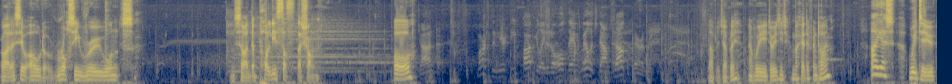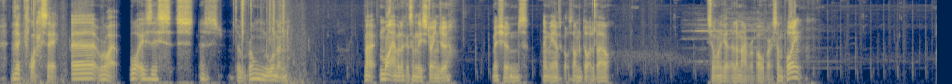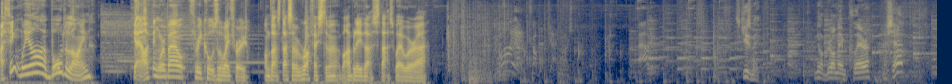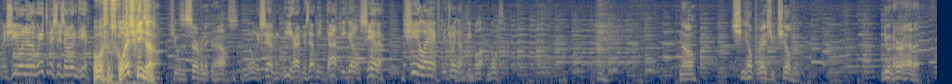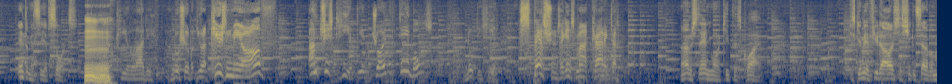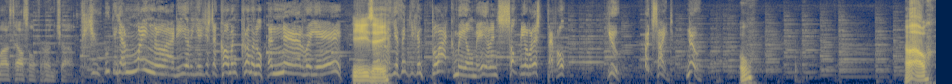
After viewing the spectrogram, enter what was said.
Right, let's see what old Rossi Roo wants. Inside the police station. Or John? Marston depopulated a whole damn village down south, apparently. Lovely jubbly. Have we do we need to come back at a different time? Ah yes, we do. The classic. Uh right. What is this? S- s- The wronged woman. Might, might have a look at some of these stranger missions. I think we have got some dotted about. Still want to get the LeMat revolver at some point. I think we are borderline. Yeah, I think we're about three quarters of the way through. Um, that's that's a rough estimate, but I believe that's that's where we're at. Excuse me. You know a girl named Clara? What's that? Is she one of the waitresses around here? Oh, some Scottish geezer. Well, she was a servant at your house. The only servant we had was that wee darky girl, Sarah. And she left to join her people up north. No, she helped raise your children. You and her had a intimacy of sorts. Hmm. Here, laddie. I'm not sure what you're accusing me of. I'm just here to enjoy the tables. Not to hear aspersions against my character. I understand you want to keep this quiet. Just give me a few dollars so she can set up a modest household for her and the child. You, you're mine, laddie, or you're just a common criminal. A nerve, are you? Easy. You think you can blackmail me or insult me over this piffle? You, outside, no. Oh. Uh oh.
